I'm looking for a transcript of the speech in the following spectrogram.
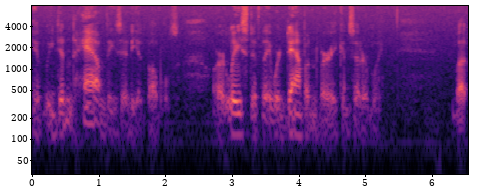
if we didn't have these idiot bubbles, or at least if they were dampened very considerably. But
